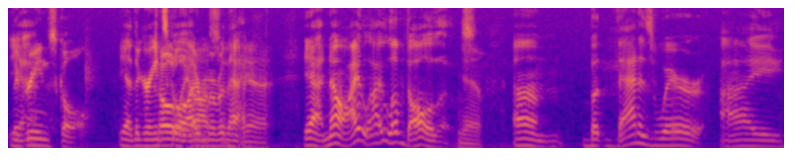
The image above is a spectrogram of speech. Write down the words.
the Yeah. Green Skull. yeah, the Green Totally Skull. I remember awesome. that. Yeah, Yeah, no, I, I loved all of those. yeah. Um, but that is where I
